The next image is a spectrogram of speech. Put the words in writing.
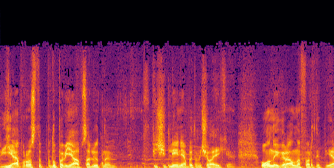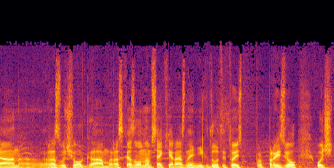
я просто ну, поменял абсолютно впечатление об этом человеке. Он играл на фортепиано, разучивал гаммы, рассказывал нам всякие разные анекдоты. То есть пр- произвел очень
